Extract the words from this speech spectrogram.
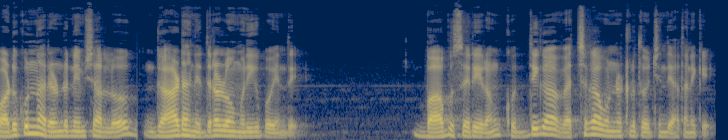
పడుకున్న రెండు నిమిషాల్లో గాఢ నిద్రలో మునిగిపోయింది. బాబు శరీరం కొద్దిగా వెచ్చగా ఉన్నట్లు తోచింది అతనికి.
